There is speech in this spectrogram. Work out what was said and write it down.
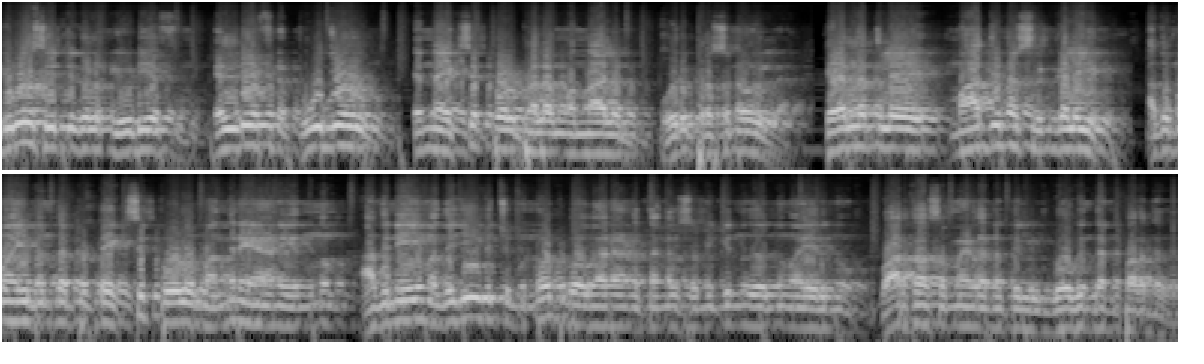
ഇരുപത് സീറ്റുകളും യു ഡി എഫും എൽ ഡി എഫിന് പൂജ്യവും എന്ന എക്സിറ്റ് പോൾ ഫലം വന്നാലും ഒരു പ്രശ്നവുമില്ല. കേരളത്തിലെ മാധ്യമ ശൃംഖലയും അതുമായി ബന്ധപ്പെട്ട എക്സിറ്റ് പോളും അങ്ങനെയാണ് എന്നും അതിനെയും അതിജീവിച്ച് മുന്നോട്ട് പോകാനാണ് തങ്ങൾ ശ്രമിക്കുന്നതെന്നുമായിരുന്നു വാർത്താ സമ്മേളനത്തിൽ ഗോവിന്ദൻ പറഞ്ഞത്.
